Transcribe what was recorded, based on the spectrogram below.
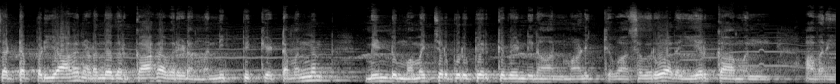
சட்டப்படியாக நடந்ததற்காக அவரிடம் மன்னிப்பு கேட்ட மன்னன் மீண்டும் அமைச்சர் பொறுப்பேற்க வேண்டினான் மாணிக்க வாசகரோ அதை ஏற்காமல் அவனை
